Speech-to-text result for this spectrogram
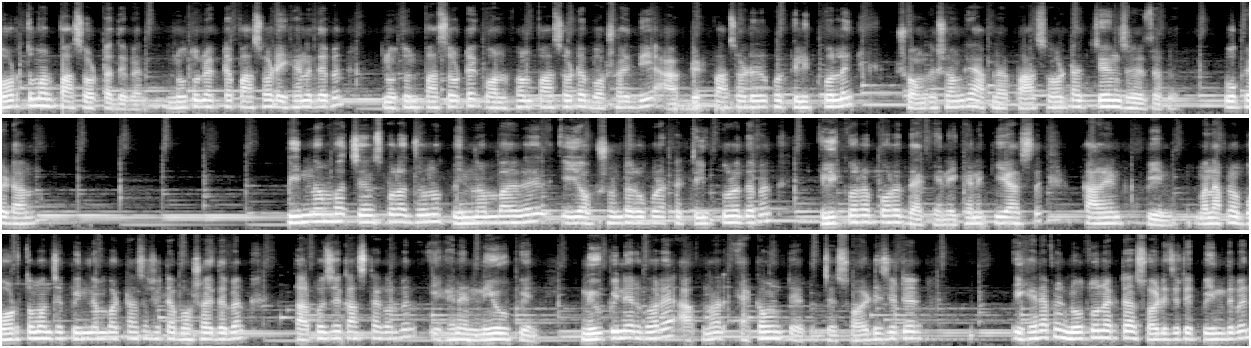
বর্তমান পাসওয়ার্ডটা দেবেন। নতুন একটা পাসওয়ার্ড এখানে দেবেন, নতুন পাসওয়ার্ডে কনফার্ম পাসওয়ার্ডে বসায় দিয়ে আপডেট পাসওয়ার্ডের উপর ক্লিক করলে সঙ্গে সঙ্গে আপনার পাসওয়ার্ডটা চেঞ্জ হয়ে যাবে। Okay done pin number change করার জন্য পিন নাম্বারের এই অপশনটার উপর একটা ক্লিক করে দেবেন। ক্লিক করার পরে দেখেন, এখানে কি আছে? কারেন্ট পিন মানে আপনার বর্তমান যে পিন নাম্বারটা আছে, সেটা বসাই দেবেন। তারপর যে কাজটা করবেন, এখানে নিউ পিন নিউ পিনের ঘরে আপনার অ্যাকাউন্টের যে ছয় ডিজিটের এখানে আপনি নতুন একটা ছয় ডিজিটের পিন দেবেন।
